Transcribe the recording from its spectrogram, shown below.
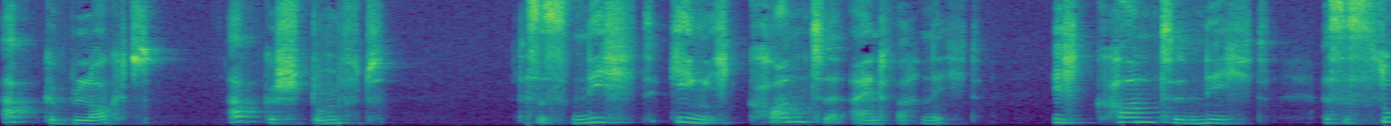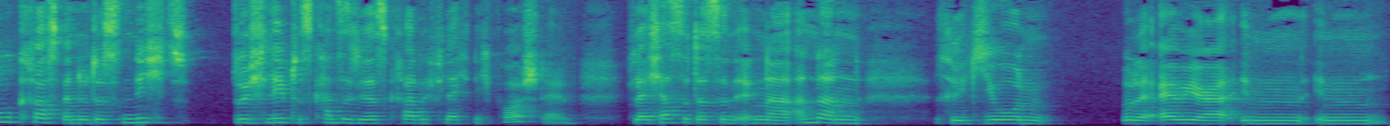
abgeblockt, abgestumpft dass es nicht ging. Ich konnte einfach nicht. Ich konnte nicht. Es ist so krass, wenn du das nicht durchlebt hast, kannst du dir das gerade vielleicht nicht vorstellen. Vielleicht hast du das in irgendeiner anderen Region oder Area in, in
